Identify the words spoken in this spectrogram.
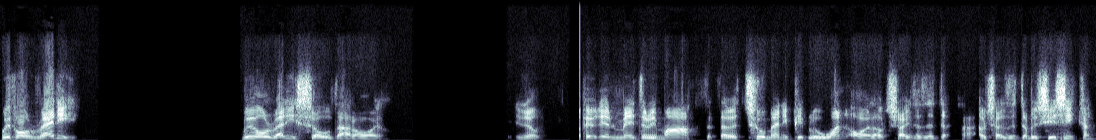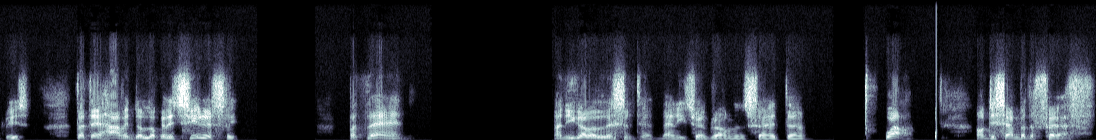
We've already we've already sold that oil. You know, Putin made the remark that there are too many people who want oil outside of the outside of the WCC countries that they're having to look at it seriously. But then, and you got to listen to him. Then he turned around and said, um, "Well, on December the fifth,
